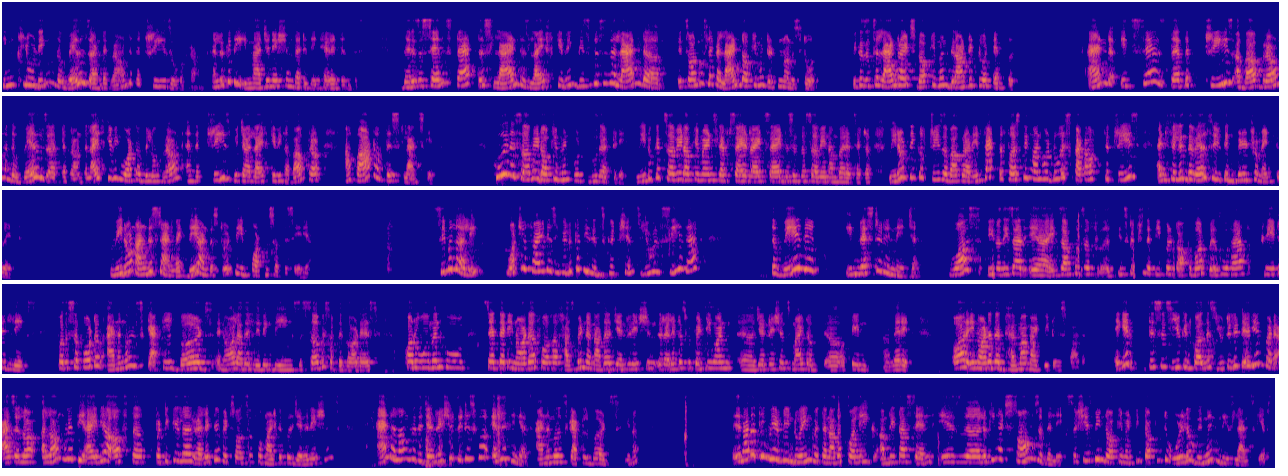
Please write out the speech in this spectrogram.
including the wells underground and the trees overground. And look at the imagination that is inherent in this. There is a sense that this land is life-giving. This, this is a land, uh, it's almost like a land document written on a stone because it's a land rights document granted to a temple. And it says that the trees above ground and the wells underground, the life giving water below ground, and the trees which are life giving above ground are part of this landscape. Who in a survey document would do that today? We look at survey documents, left side, right side, this is the survey number, etc. We don't think of trees above ground. In fact, the first thing one would do is cut off the trees and fill in the well so you can build from end to end. We don't understand, like they understood, the importance of this area. Similarly, what you find is if you look at these inscriptions, you will see that the way they invested in nature was, you know, these are uh, examples of uh, inscription that people talk about who have created lakes for the support of animals, cattle, birds, and all other living beings, the service of the goddess, or a woman who said that in order for her husband and other generation relatives for 21 uh, generations might ob uh, obtain uh, merit, or in order that dharma might be to his father again this is you can call this utilitarian but as along along with the idea of the particular relative it's also for multiple generations. And along with the generations it is for everything else animals cattle birds you know. Another thing we have been doing with another colleague amrita sen is uh, looking at songs of the lake. So she's been documenting talking to older women in these landscapes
